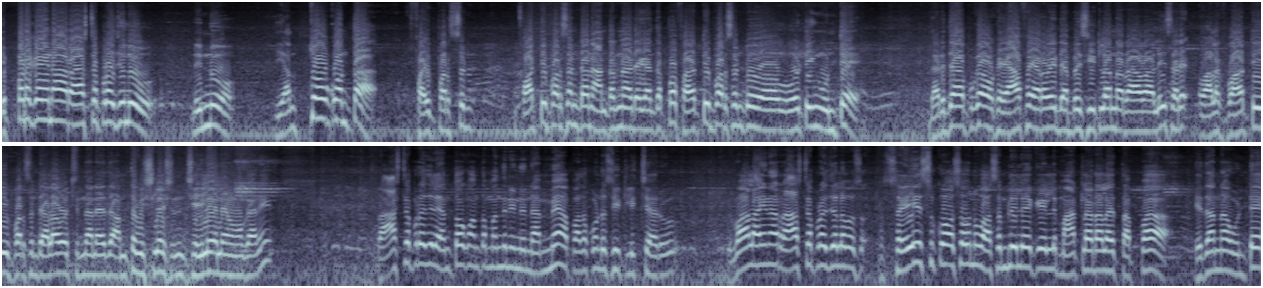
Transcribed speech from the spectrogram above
ఇప్పటికైనా రాష్ట్ర ప్రజలు నిన్ను ఎంతో కొంత ఫైవ్ పర్సెంట్ ఫార్టీ పర్సెంట్ అని అంటున్నాడే కానీ తప్ప ఫార్టీ పర్సెంట్ ఓటింగ్ ఉంటే దరిదాపుగా ఒక యాభై అరవై డెబ్బై సీట్లన్నా రావాలి. సరే వాళ్ళకి ఫార్టీ పర్సెంట్ ఎలా వచ్చిందనేది అంత విశ్లేషణ చేయలేమో కానీ రాష్ట్ర ప్రజలు ఎంతో కొంతమంది నిన్ను నమ్మే ఆ పదకొండు సీట్లు ఇచ్చారు. ఇవాళ అయినా రాష్ట్ర ప్రజల శ్రేయస్సు కోసం నువ్వు అసెంబ్లీలోకి వెళ్ళి మాట్లాడాలి తప్ప ఏదన్నా ఉంటే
